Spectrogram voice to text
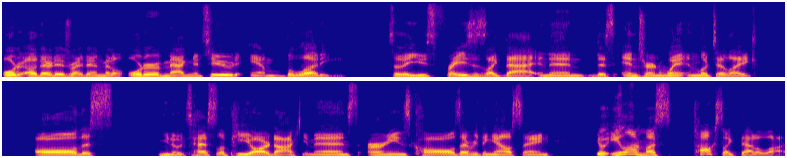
order oh there it is right there in the middle order of magnitude and bloody so they use phrases like that and then this intern went and looked at like all this you know tesla pr documents earnings calls everything else saying you know elon musk talks like that a lot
